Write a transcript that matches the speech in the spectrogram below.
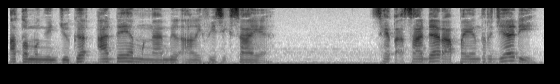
Atau mungkin juga ada yang mengambil alih fisik saya. Saya tak sadar apa yang terjadi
